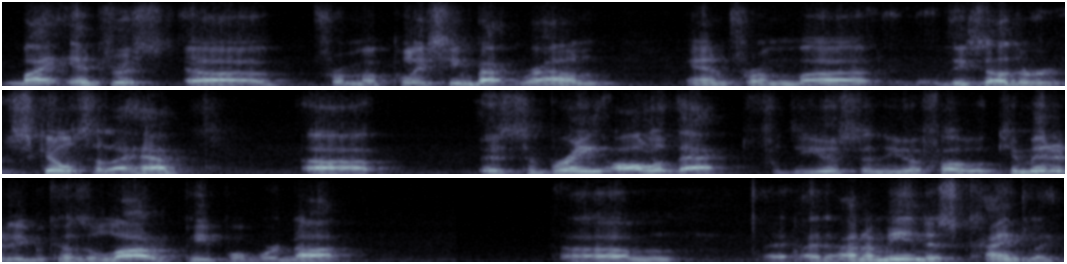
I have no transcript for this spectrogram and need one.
my interest uh, from a policing background and from uh, these other skills that I have uh, is to bring all of that for the use in the UFO community because a lot of people were not, um, and, and, I mean this kindly.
